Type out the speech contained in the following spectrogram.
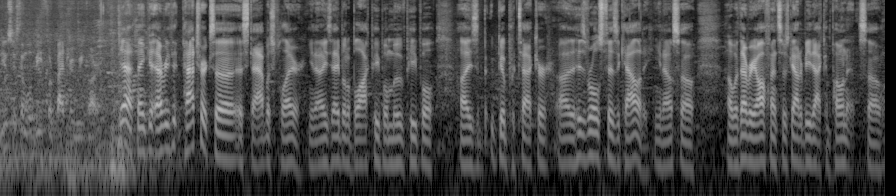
new system will be for Patrick Ricard? Yeah, I think everything. Patrick's a established player. You know, he's able to block people, move people. Uh, he's a good protector. Uh, his role is physicality. You know, so uh, with every offense, there's got to be that component. So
